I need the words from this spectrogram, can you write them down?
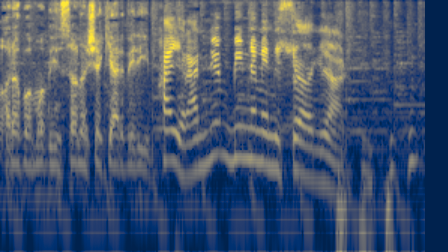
arabama bin sana şeker vereyim. Hayır annem bilmememi söylüyor.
